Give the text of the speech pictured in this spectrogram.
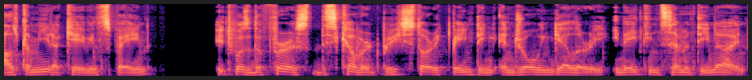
Altamira Cave in Spain, it was the first discovered prehistoric painting and drawing gallery in 1879.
